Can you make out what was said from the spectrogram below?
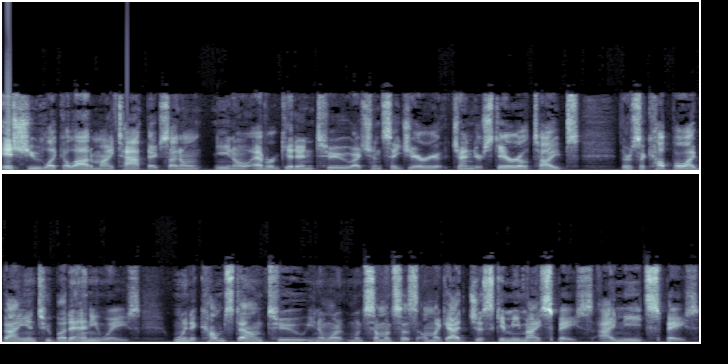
issue like a lot of my topics. I don't, you know, ever get into, I shouldn't say gender stereotypes. There's a couple I buy into, but, anyways, when it comes down to, you know, when, when someone says, oh my God, just give me my space, I need space,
